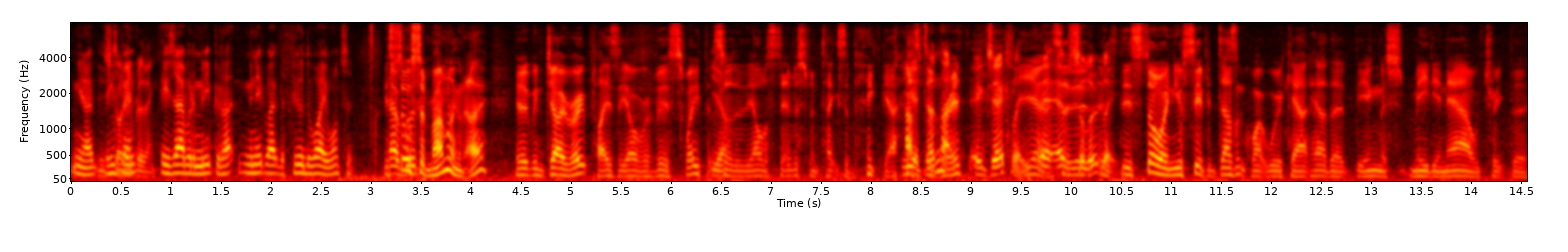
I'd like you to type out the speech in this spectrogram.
you know He's got been, everything. he's able to manipulate, manipulate the field the way he wants it. There's How still good- some rumbling though. You know, when Joe Root plays the old reverse sweep, it's Yeah. sort of the old establishment takes a big gasp yeah, of didn't breath. they? Exactly. Yeah, so absolutely. There's still, and you'll see if it doesn't quite work out how the, the English media now will treat the.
